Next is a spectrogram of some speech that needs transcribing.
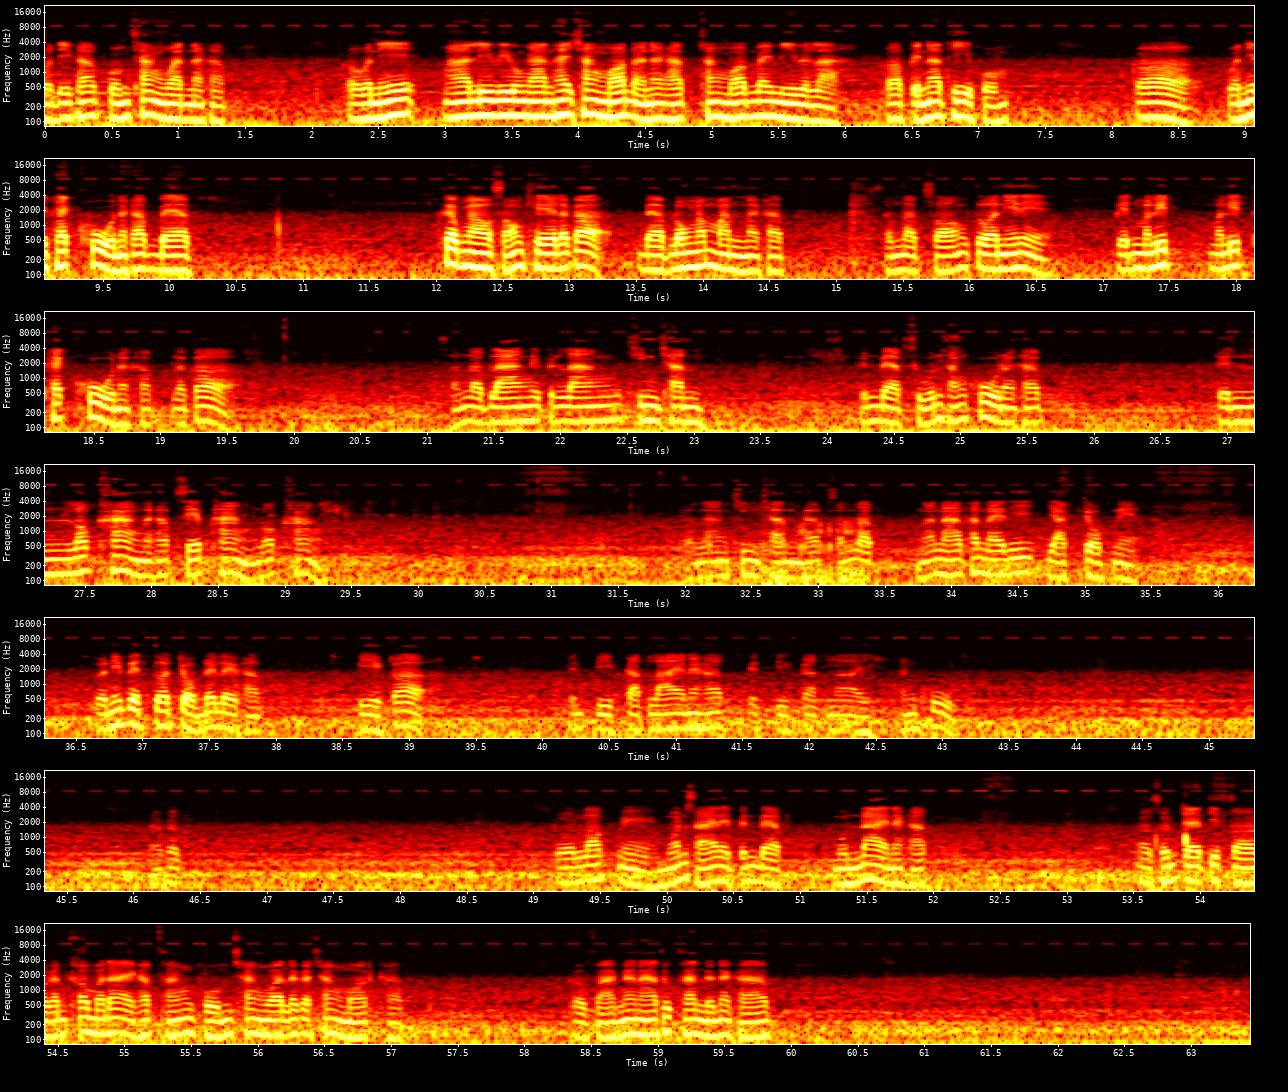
วัสดีครับ ผมช่างวัดนะครับ ก็วันนี้มารีวิวงานให้ช่างมอสหน่อยนะครับ ช่างมอสไม่มีเวลา ก็เป็นหน้าที่ผม ก็วันนี้แพ็คคู่นะครับ แบบเคลือบเงา 2K แล้วก็แบบลงน้ำมันนะครับสำหรับ 2 ตัวนี้นี่เป็นมลิดมลิดแพ็คคู่นะครับ แล้วก็สำหรับรางนี่เป็นรางชิงชัน เป็นแบบศูนย์ทั้งคู่นะครับ เป็นล็อกข้างนะครับ เซฟข้าง ล็อกข้าง กำลังชิงชันครับสำหรับนานาท่านไหนที่อยากจบเนี่ย ตัวนี้เป็นตัวจบได้เลยครับ ปีกก็เป็นปีกกัดลายนะครับ เป็นปีกกัดลายทั้งคู่ แล้วก็ตัวล็อกนี่ม้วนสายเนี่ยเป็นแบบหมุนได้นะครับสนใจติดต่อกันเข้ามาได้ครับ ทั้งผมช่างวัดแล้วก็ช่างมอสครับ ก็ฝากนานาทุกท่านด้วยนะครับ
